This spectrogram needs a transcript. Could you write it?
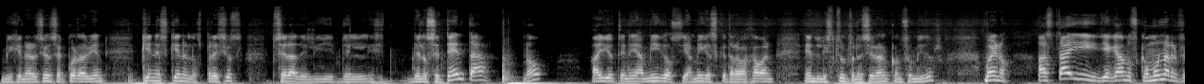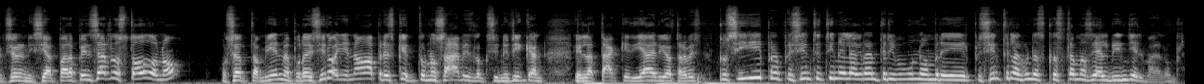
mi generación se acuerda bien, quienes quieren los precios, pues era del, de los 70, ¿no? Ah, yo tenía amigos y amigas que trabajaban en el Instituto Nacional del Consumidor. Bueno, hasta ahí llegamos como una reflexión inicial para pensarlos todo, ¿no? O sea, también me podría decir, oye, no, pero es que tú no sabes lo que significan el ataque diario a través. Pues sí, pero el presidente tiene la gran tribuna, hombre. El presidente en algunas cosas está más de el bien y el mal, hombre.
